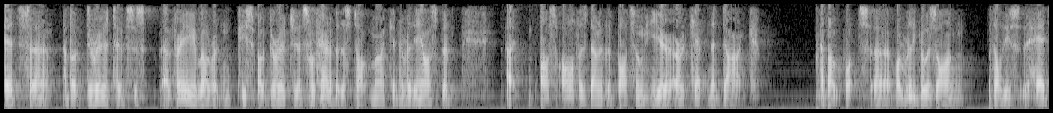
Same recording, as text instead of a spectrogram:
It's uh, about derivatives. It's a very well written piece about derivatives. We've heard about the stock market and everything else, but uh, all of us down at the bottom here are kept in the dark about what uh, what really goes on with all these hedge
